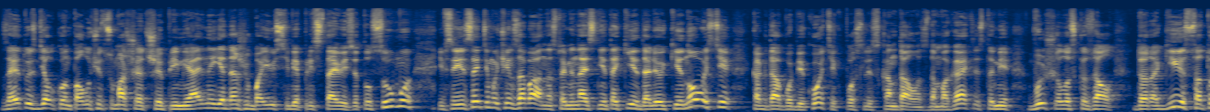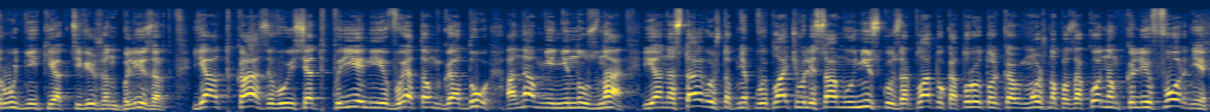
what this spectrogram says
За эту сделку он получит сумасшедшие премиальные. Я даже боюсь себе представить эту сумму. И в связи с этим очень забавно вспоминать не такие далекие новости, когда Бобби Котик после скандала с домогательствами вышел и сказал, дорогие сотрудники Activision Blizzard, я отказываюсь от премии в этом году, она мне не нужна. И я настаиваю, чтобы мне выплачивали самую низкую зарплату, которую только можно по законам Калифорнии.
